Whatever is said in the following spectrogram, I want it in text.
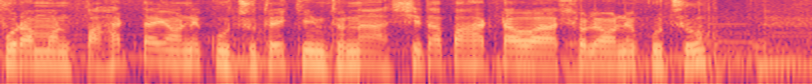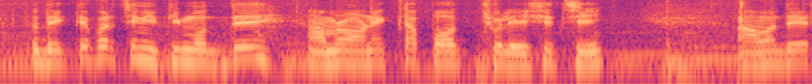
পুরামন পাহাড়টাই অনেক উঁচুতে কিন্তু না সীতা পাহাড়টাও আসলে অনেক উঁচু। তো দেখতে পাচ্ছেন ইতিমধ্যে আমরা অনেকটা পথ চলে এসেছি। আমাদের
